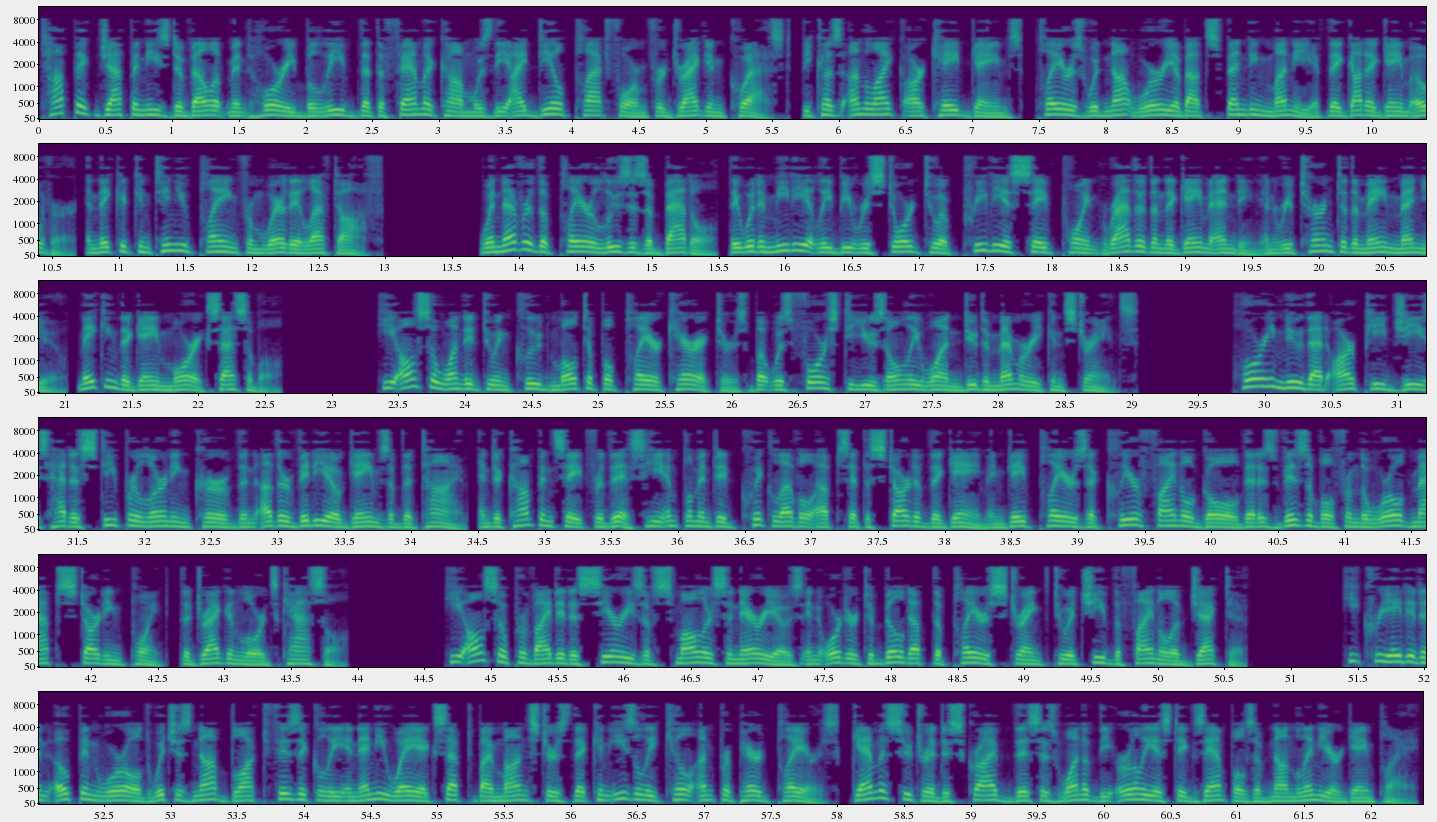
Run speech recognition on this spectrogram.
Topic Japanese development Horii believed that the Famicom was the ideal platform for Dragon Quest, because unlike arcade games, players would not worry about spending money if they got a game over, and they could continue playing from where they left off. Whenever the player loses a battle, they would immediately be restored to a previous save point rather than the game ending and return to the main menu, making the game more accessible. He also wanted to include multiple player characters but was forced to use only one due to memory constraints. Horii knew that RPGs had a steeper learning curve than other video games of the time, and to compensate for this he implemented quick level ups at the start of the game and gave players a clear final goal that is visible from the world map's starting point, the Dragonlord's castle. He also provided a series of smaller scenarios in order to build up the player's strength to achieve the final objective. He created an open world which is not blocked physically in any way except by monsters that can easily kill unprepared players. Gamasutra described this as one of the earliest examples of nonlinear gameplay.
